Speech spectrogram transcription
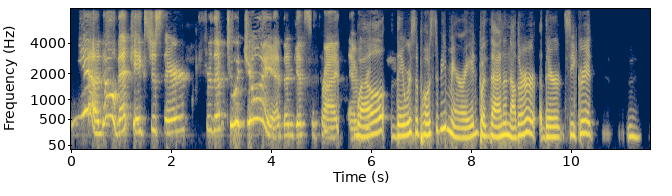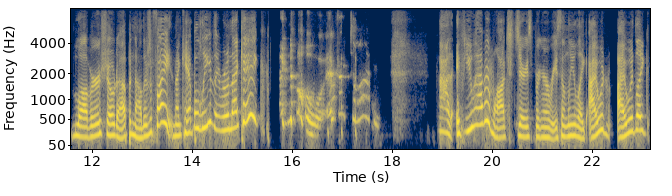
yeah, no, that cake's just there for them to enjoy and then get surprised. Every- well, they were supposed to be married, but then another their secret lover showed up and now there's a fight and I can't believe they ruined that cake. I know every time. God, if you haven't watched Jerry Springer recently, like I would I would like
